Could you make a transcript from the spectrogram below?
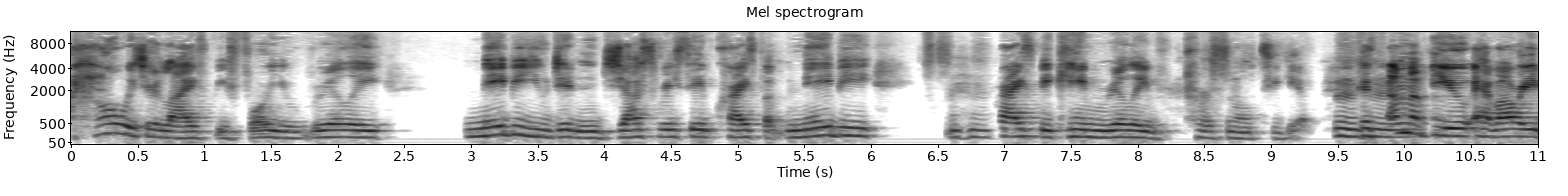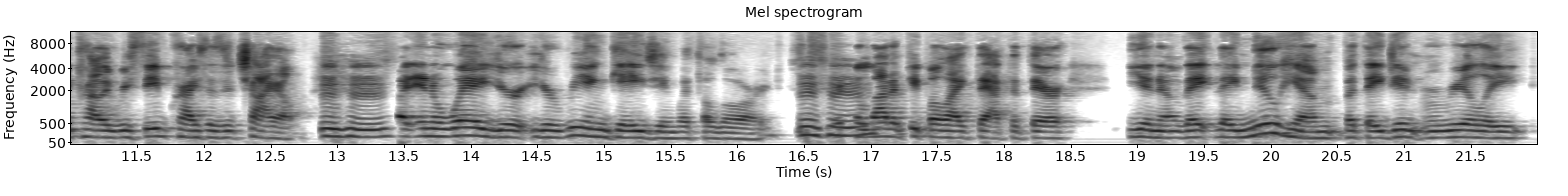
how was your life before you really, maybe you didn't just receive Christ, but maybe mm-hmm. Christ became really personal to you. Because mm-hmm. some of you have already probably received Christ as a child, mm-hmm. but in a way, you're you're re-engaging with the Lord. Mm-hmm. a lot of people like that that they're, you know, they they knew Him, but they didn't really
